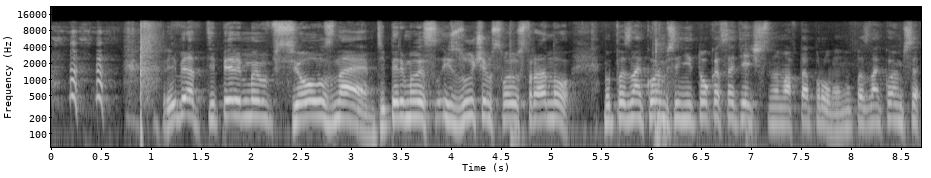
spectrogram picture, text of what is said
Ребят, теперь мы все узнаем, теперь мы изучим свою страну, мы познакомимся не только с отечественным автопромом, мы познакомимся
